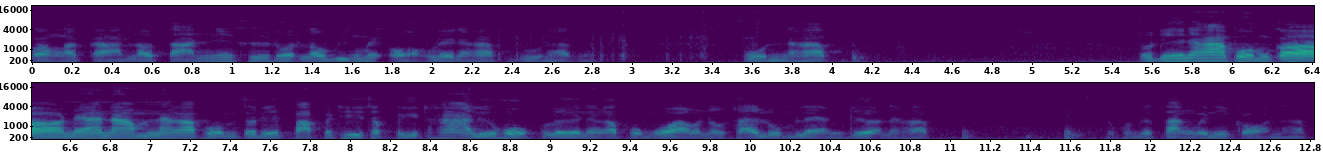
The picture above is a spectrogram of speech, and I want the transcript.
กองอากาศเราตันนี่คือรถเราวิ่งไม่ออกเลยนะครับ ดูนะครับนี่ฝุ่นนะครับ ตัวนี้นะครับผมก็แนะนำนะครับ ผมตัวนี้ปรับไปที่สปีด 5 หรือ 6 เลยนะครับ ผมเพราะว่ามันต้องใช้ลมแรงเยอะนะครับเดี๋ยวผมจะตั้งไว้นี่ก่อนนะครับ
